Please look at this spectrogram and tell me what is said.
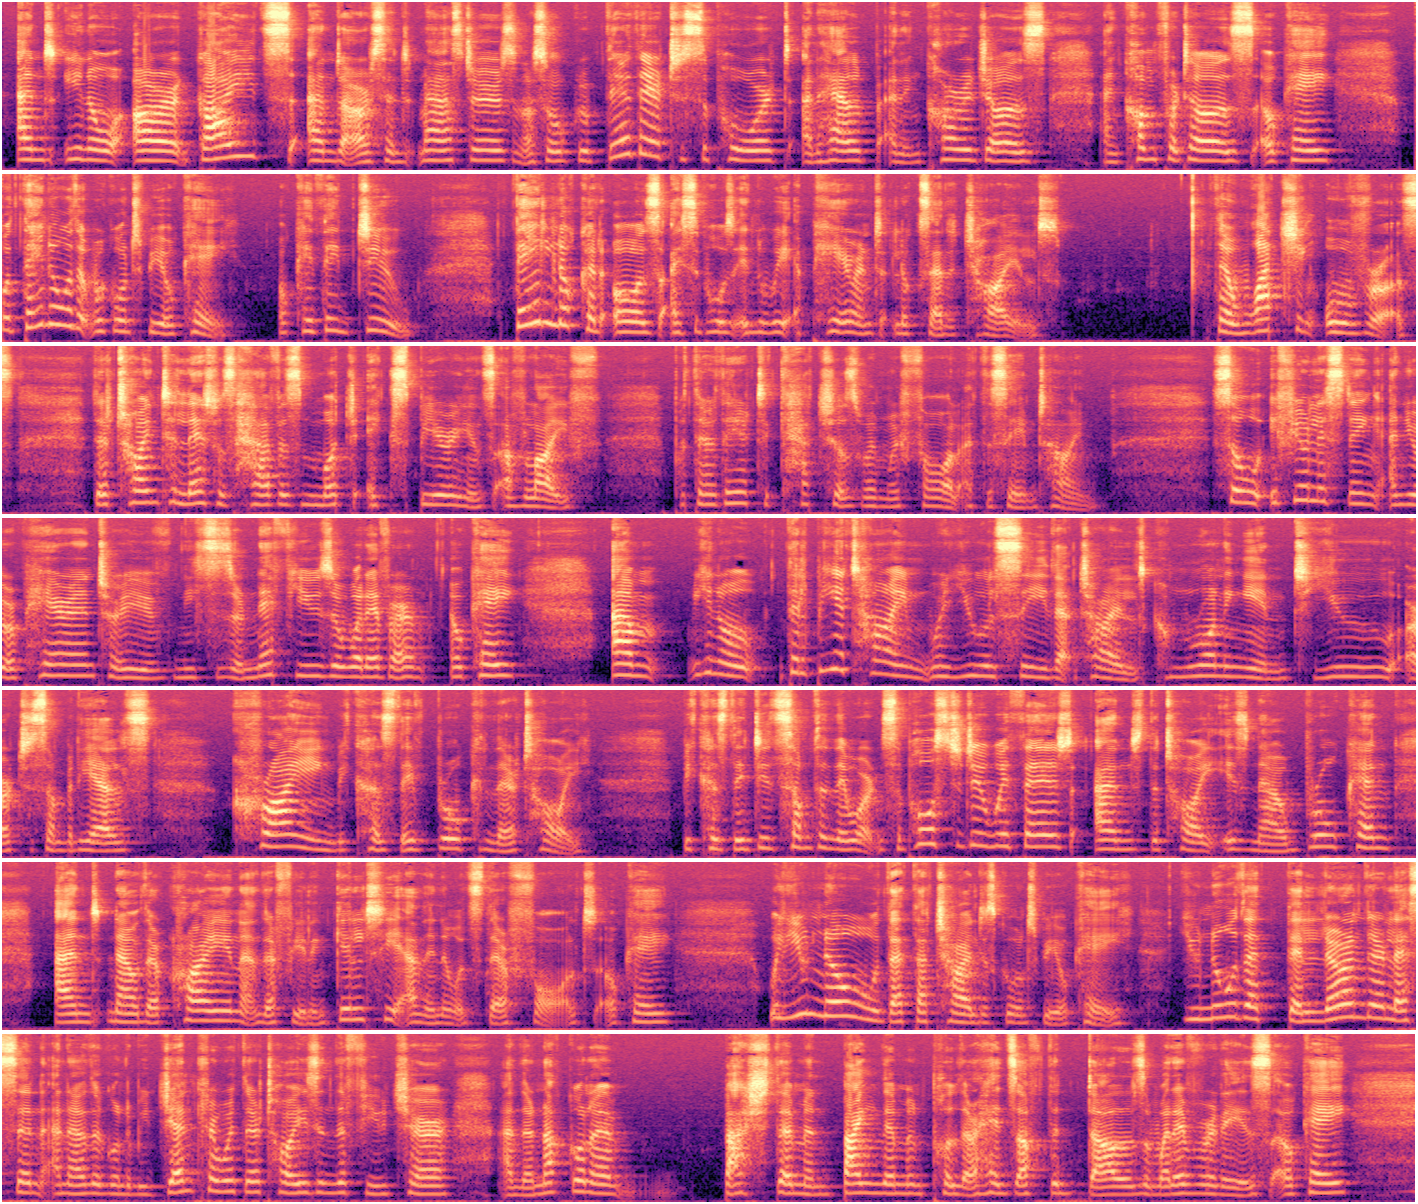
And, you know, our guides and our ascended masters and our soul group, they're there to support and help and encourage us and comfort us. Okay. But they know that we're going to be okay. Okay. They do. They look at us, I suppose, in the way a parent looks at a child. They're watching over us. They're trying to let us have as much experience of life, but they're there to catch us when we fall at the same time. So if you're listening and you're a parent or you have nieces or nephews or whatever, okay, um, you know, there'll be a time where you will see that child come running in to you or to somebody else crying because they've broken their toy because they did something they weren't supposed to do with it and the toy is now broken and now they're crying and they're feeling guilty and they know it's their fault, okay? Well, you know that that child is going to be okay. You know that they'll learn their lesson and now they're going to be gentler with their toys in the future and they're not going to bash them and bang them and pull their heads off the dolls or whatever it is, okay?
